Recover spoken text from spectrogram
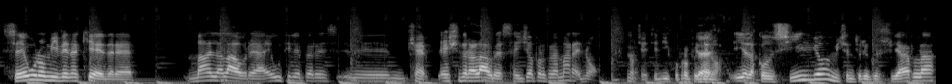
Se uno mi viene a chiedere ma la laurea è utile per... Eh, cioè, esci dalla laurea, sai già programmare? No, no. Cioè, ti dico proprio certo. di no. Io la consiglio, mi sento di consigliarla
